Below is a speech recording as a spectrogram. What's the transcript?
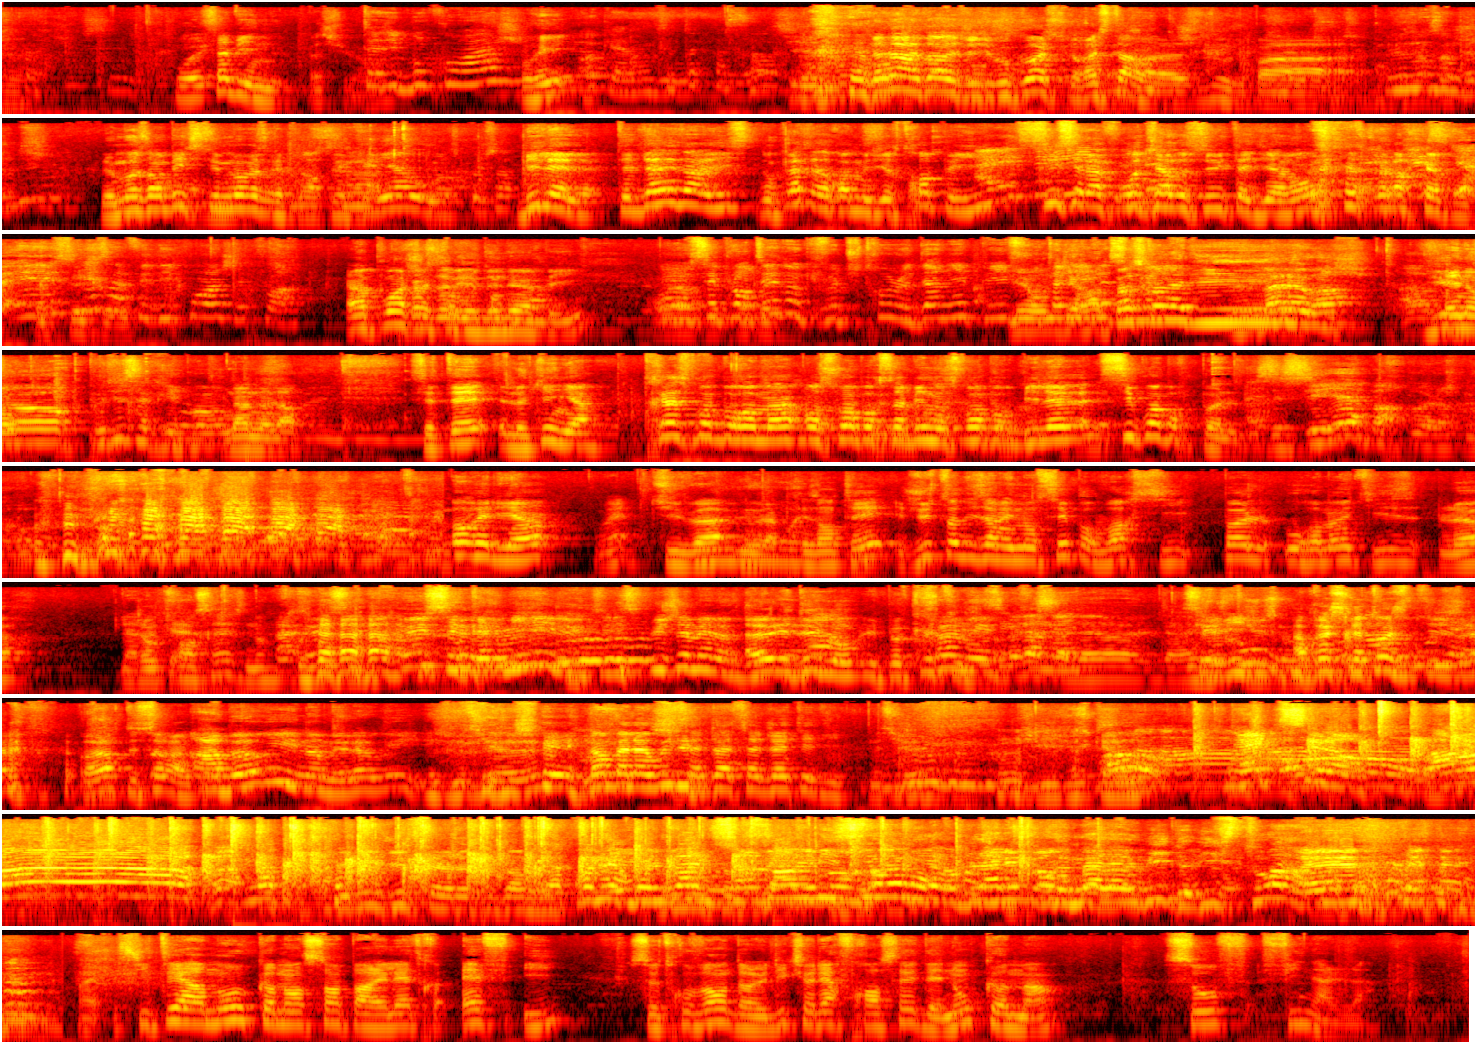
Sabine. T'as dit bon courage Oui. Ok, donc c'est peut-être pas ça. Non, non, attends, j'ai dit bon courage, sur le reste un. c'est tout, j'ai pas. Le Mozambique. Le Mozambique, c'est une mauvaise réponse. C'est Kenya ou un truc comme ça Bilal, t'es le dernier dans la liste, donc là t'as le droit de me dire 3 pays. Allez, si c'est c'est la frontière de celui que t'as dit avant, tu marques un Est-ce point. que, est-ce que ça fait des points à chaque fois Un point à chaque Vous fois avez vous donner un pays. On s'est planté, donc il faut que tu trouves le dernier pays Mais on frontalier dira de pas ce qu'on a dit. Malawi. Et non. Victor, petit sacripant. Non, non, non. C'était le Kenya. 13 points pour Romain, 11 points pour Sabine, 11 points pour Bilal, 6 points pour Paul. Ah, C'est serré à part Paul. Aurélien, Ouais. tu vas nous la présenter juste en disant l'énoncé pour voir si Paul ou Romain utilisent leur. La langue française, non Ah, eux, c'est- terminé, ils l'utilisent plus jamais Ah, eux les deux ils, l'ont- ils peuvent plus Cramé. juste. Après je serais toi, j'utiliserais. Ou alors tu seras un. Ah bah oui, non mais là oui. Non, mais là oui, ça, a- ça a déjà été dit. Monsieur, je lis jusqu'à. Ah. Excellent Je lis juste euh, le truc en La première bonne vanne sur 100 émissions blague sur le Malawi de l'histoire. Ouais. Citer un mot commençant par les lettres FI, se trouvant dans le dictionnaire français des noms communs, sauf final.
